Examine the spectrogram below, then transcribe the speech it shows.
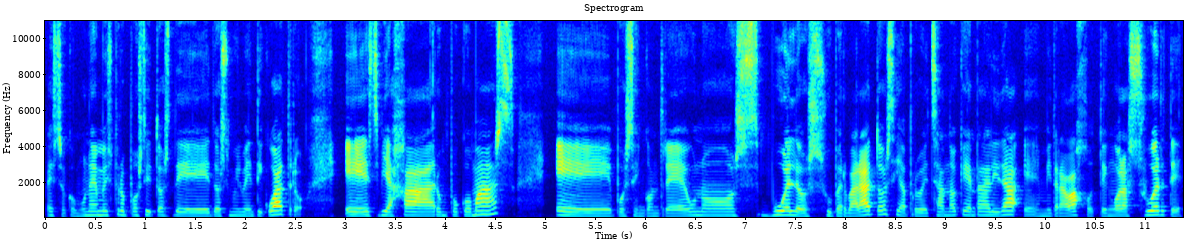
eso, como uno de mis propósitos de 2024 es viajar un poco más, eh, pues encontré unos vuelos súper baratos y aprovechando que en realidad en mi trabajo tengo la suerte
